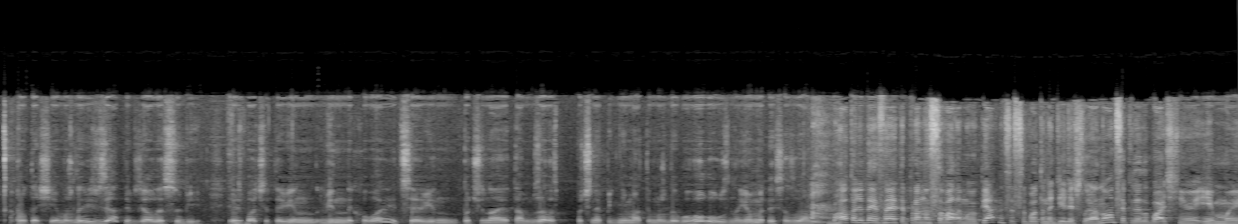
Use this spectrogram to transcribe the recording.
про те, що є можливість взяти, взяли собі. І ось бачите, він, він не ховається, він починає там, зараз почне піднімати можливо голову, знайомитися з вами. Багато людей, знаєте, проанонсували ми у п'ятницю, суботу, неділі йшли анонси по телебаченню, і ми,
